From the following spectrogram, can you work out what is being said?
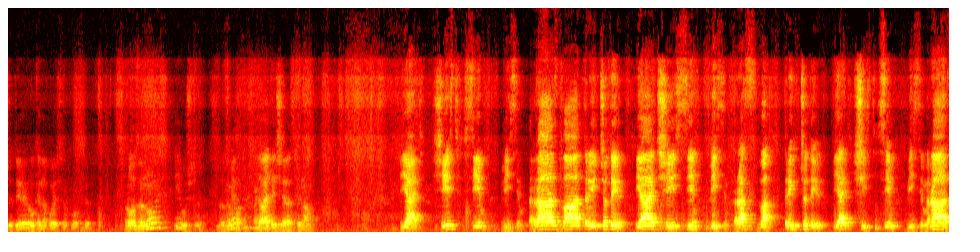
чотири. Руки на поясі у хлопців. Розвернулись і ушли. Зрозуміло? Давайте ще раз фінал. П'ять, шість, сім, вісім. Раз, два, три, чотири. П'ять, шість, сім, вісім. Раз, два, три, чотири. П'ять, шість, сім, вісім. Раз,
